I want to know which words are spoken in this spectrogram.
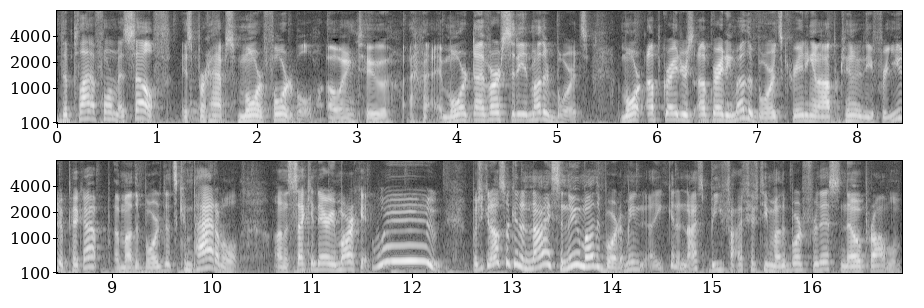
the platform itself is perhaps more affordable owing to more diversity in motherboards. More upgraders upgrading motherboards, creating an opportunity for you to pick up a motherboard that's compatible on the secondary market. Woo! But you can also get a nice new motherboard. I mean, you get a nice B550 motherboard for this, no problem.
